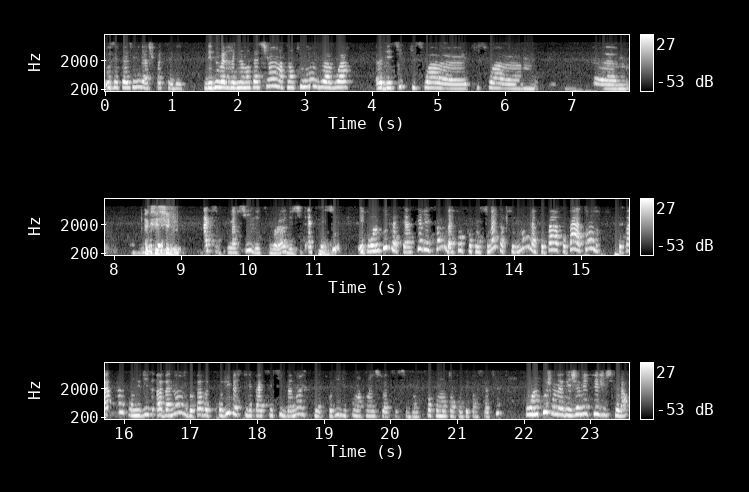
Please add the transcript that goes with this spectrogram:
aux États-Unis, là, je crois y a des, des, nouvelles réglementations. Maintenant, tout le monde veut avoir euh, des sites qui soient, euh, qui soient euh, accessibles. Merci, des, voilà, des sites accessibles. Et pour le coup, ça c'est assez récent. Bah, faut, faut qu'on s'y mette absolument. Là, faut pas, faut pas attendre. Faut pas attendre qu'on nous dise ah bah non, on veut pas votre produit parce qu'il est pas accessible. Bah non, il notre produit du coup maintenant il soit accessible. Donc il faut qu'on monte en compétence là-dessus. Pour le coup, j'en avais jamais fait jusque là.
